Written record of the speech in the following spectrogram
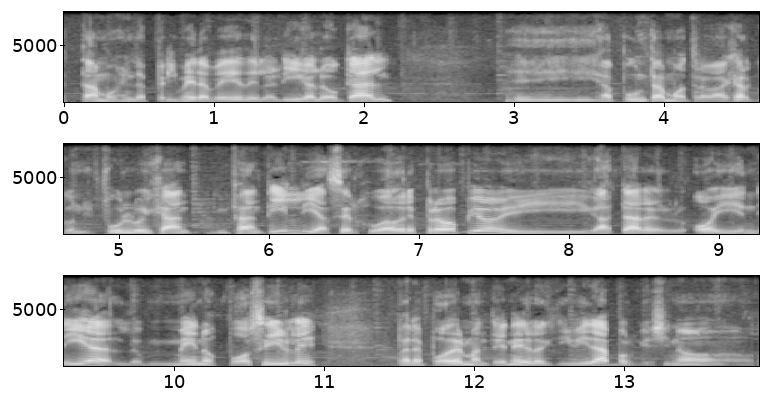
estamos en la primera B de la liga local, y apuntamos a trabajar con el fútbol infantil y a ser jugadores propios y gastar hoy en día lo menos posible para poder mantener la actividad, porque si no,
